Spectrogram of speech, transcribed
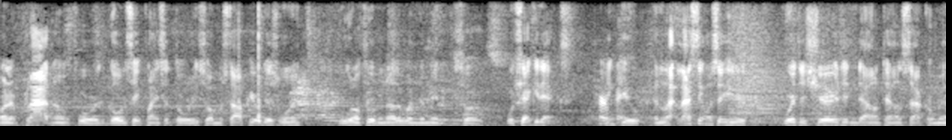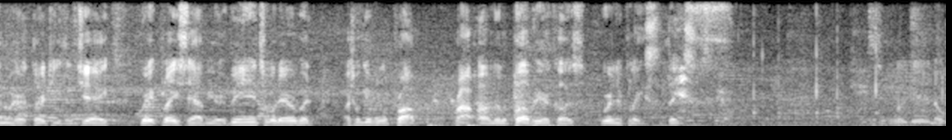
on a platinum for the Golden State Finance Authority. So I'm to stop here with this one. We're to film another one in a minute. So we'll check you next. Perfect. Thank you. And la- last thing I want to say here, we're at the Sheraton downtown Sacramento here at 13th and J. Great place to have your events or whatever. But I just want to give a little prop, prop, a little pub here because we're in the place. Thanks. Is it really good? Nope.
